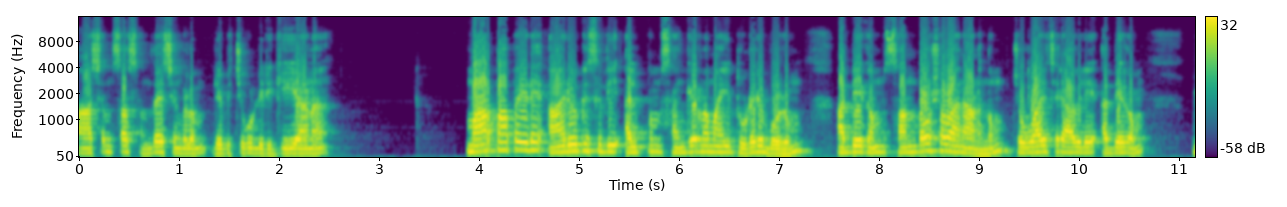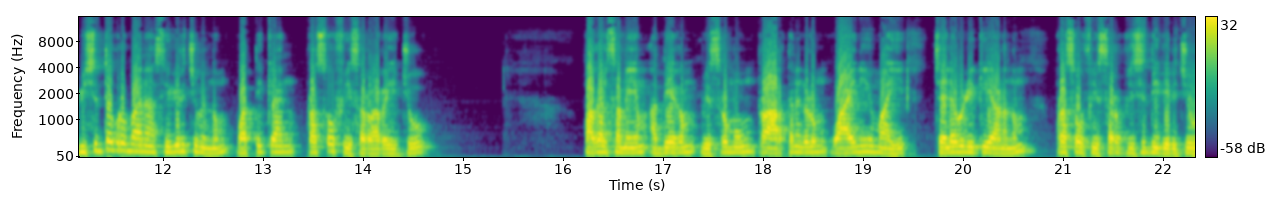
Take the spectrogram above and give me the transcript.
ആശംസാ സന്ദേശങ്ങളും ലഭിച്ചുകൊണ്ടിരിക്കുകയാണ്. മാർപ്പാപ്പയുടെ ആരോഗ്യസ്ഥിതി അല്പം സങ്കീർണമായി തുടരുമ്പോഴും അദ്ദേഹം സന്തോഷവാനാണെന്നും ചൊവ്വാഴ്ച രാവിലെ അദ്ദേഹം വിശുദ്ധ കുർബാന സ്വീകരിച്ചുവെന്നും വത്തിക്കാൻ പ്രസ് ഓഫീസർ അറിയിച്ചു. പകൽ സമയം അദ്ദേഹം വിശ്രമവും പ്രാർത്ഥനകളും വായനയുമായി ചെലവഴിക്കുകയാണെന്നും പ്രസ് ഓഫീസർ വിശദീകരിച്ചു.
